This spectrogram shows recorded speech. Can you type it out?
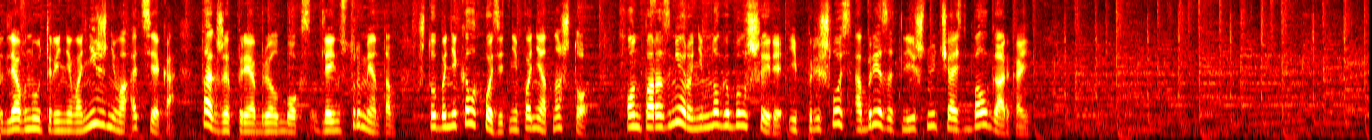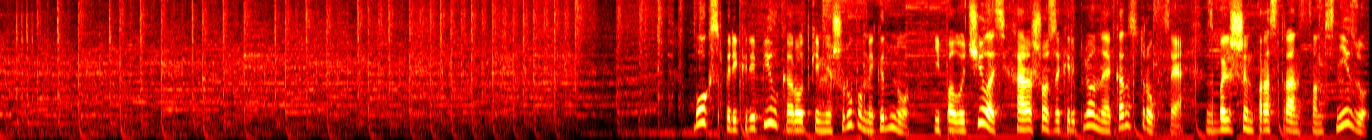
Для внутреннего нижнего отсека также приобрел бокс для инструментов, чтобы не колхозить непонятно что. Он по размеру немного был шире и пришлось обрезать лишнюю часть болгаркой. Бокс прикрепил короткими шурупами к дну, и получилась хорошо закрепленная конструкция с большим пространством снизу,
